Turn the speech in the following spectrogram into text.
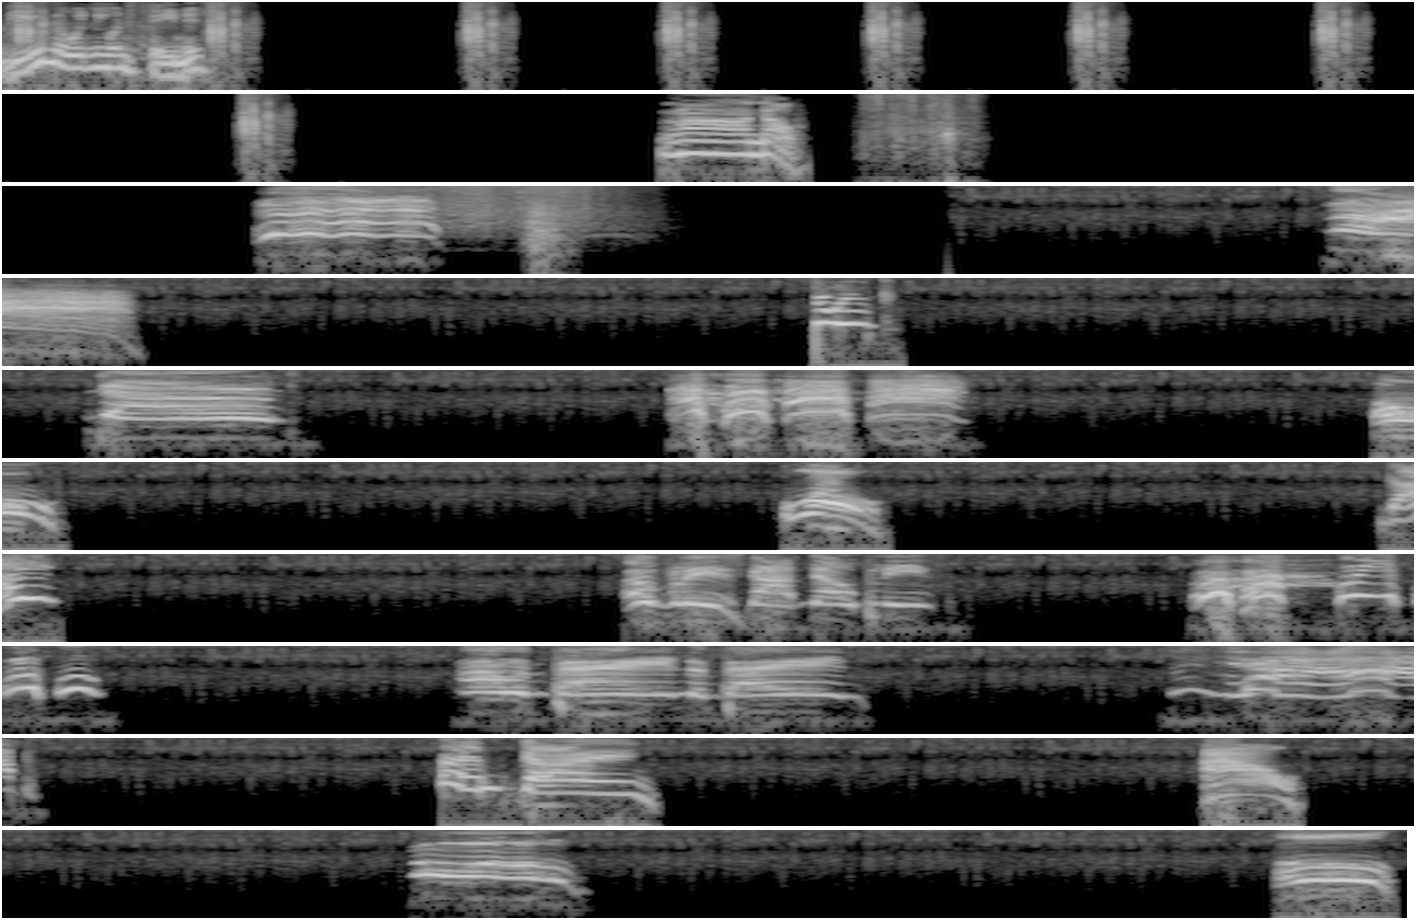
Do you know anyone famous? Uh, no. Doink! Don't! oh! Whoa! Guy? Oh, please, stop! No, please! oh, the pain! The pain! Stop! I'm dying! Ow! Oh! Ooh!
